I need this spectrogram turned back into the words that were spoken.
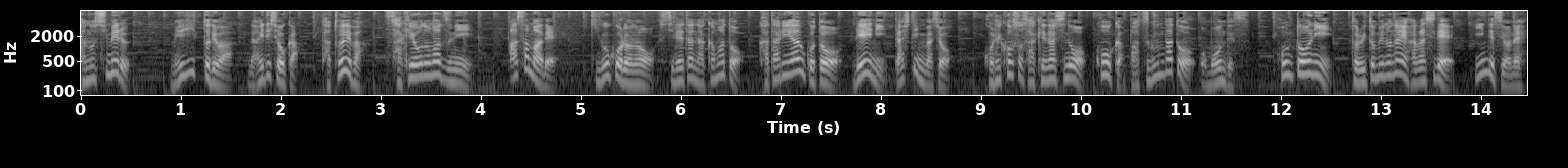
楽しめるメリットではないでしょうか。例えば酒を飲まずに朝まで気心の知れた仲間と語り合うことを例に出してみましょう。これこそ酒なしの効果抜群だと思うんです。本当に取り留めのない話でいいんですよね。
